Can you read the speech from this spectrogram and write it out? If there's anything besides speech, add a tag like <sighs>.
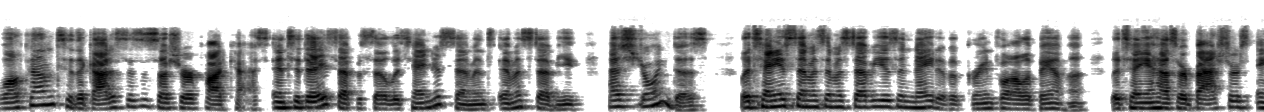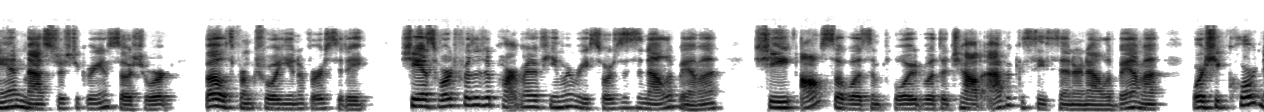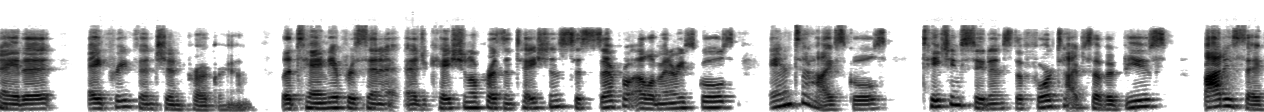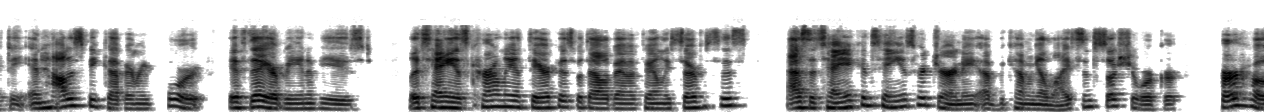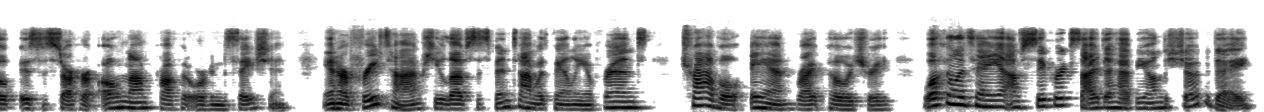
Welcome to the Goddesses of Social Work podcast. In today's episode, Latanya Simmons, MSW, has joined us. Latanya Simmons, MSW, is a native of Greenville, Alabama. Latanya has her bachelor's and master's degree in social work, both from Troy University. She has worked for the Department of Human Resources in Alabama. She also was employed with the Child Advocacy Center in Alabama, where she coordinated a prevention program. Latanya presented educational presentations to several elementary schools and to high schools, teaching students the four types of abuse, body safety, and how to speak up and report if they are being abused. Latanya is currently a therapist with Alabama Family Services. As Latanya continues her journey of becoming a licensed social worker, her hope is to start her own nonprofit organization. In her free time, she loves to spend time with family and friends travel, and write poetry. Welcome, Latanya. I'm super excited to have you on the show today.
